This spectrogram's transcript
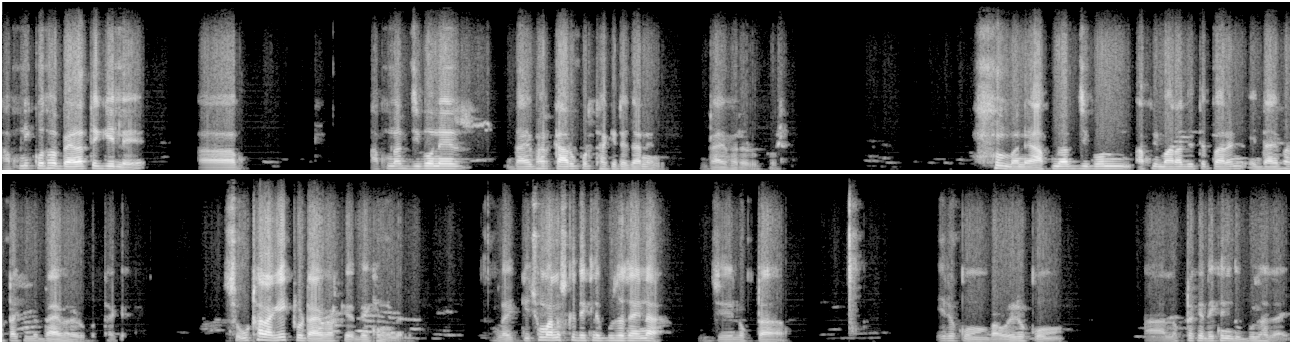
আপনি কোথাও বেড়াতে গেলে আপনার জীবনের দায়ভার কার উপর থাকে এটা জানেন? ড্রাইভারের উপর। মানে আপনার জীবন, আপনি মারা যেতে পারেন, এই দায়ভারটা কিন্তু ড্রাইভারের উপর থাকে। সো উঠার আগে একটু ড্রাইভারকে দেখে নিবেন। লাইক কিছু মানুষকে দেখলে বোঝা যায় না যে লোকটা এরকম বা। আ লোকটাকে দেখে কিন্তু বোঝা যায়।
